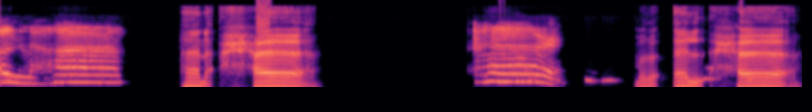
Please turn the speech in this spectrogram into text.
الها هانا حا حا مرة ال حا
